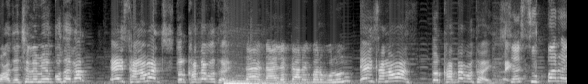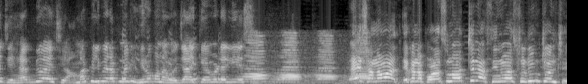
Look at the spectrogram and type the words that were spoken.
বাজে ছেলে মেয়ে কোথাকার? এই সানাবাজ তোর খাতা কোথায়? স্যার ডাইলেক্ট আরেকবার বলুন। এই সানাবাজ তোর খাতা কোথায় স্যার সুপার হয়েছে হ্যাপি হয়েছে। আমার ফিল্মের আপনাকে হিরো বানাবো। যাই ক্যামেরা নিয়ে এসে। এই সানাবাজ এখানে পড়াশোনা হচ্ছে না? সিনেমার শুটিং চলছে।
